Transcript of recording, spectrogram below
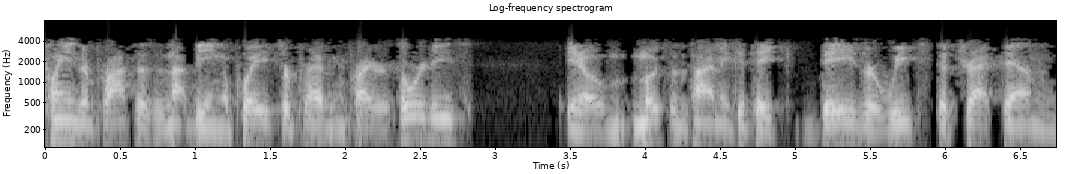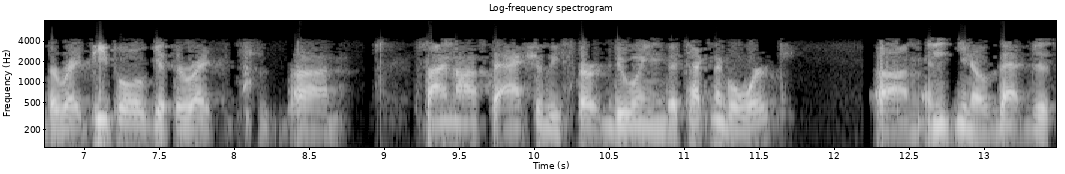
plans and processes not being in place or having prior authorities, you know, most of the time it could take days or weeks to track down the right people, get the right uh, sign-offs to actually start doing the technical work. Um, and, you know, that just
